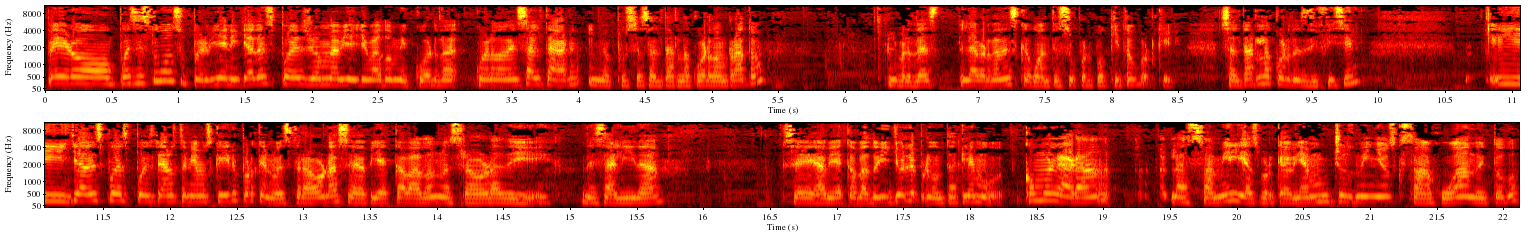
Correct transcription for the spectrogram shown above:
Pero pues estuvo súper bien y ya después yo me había llevado mi cuerda, cuerda de saltar y me puse a saltar la cuerda un rato. La verdad es, la verdad es que aguanté súper poquito porque saltar la cuerda es difícil. Y ya después pues ya nos teníamos que ir porque nuestra hora se había acabado, nuestra hora de, de salida se había acabado. Y yo le pregunté a Clemo, ¿cómo le harán las familias? Porque había muchos niños que estaban jugando y todo.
